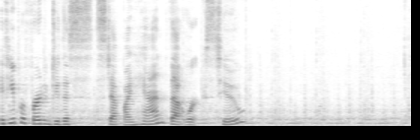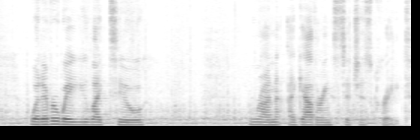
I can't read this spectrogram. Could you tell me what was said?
if you prefer to do this step by hand, that works too. Whatever way you like to run a gathering stitch is great.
